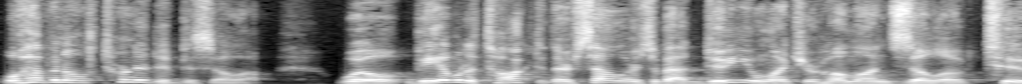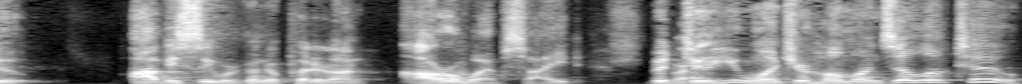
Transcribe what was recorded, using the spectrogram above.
will have an alternative to Zillow. Will be able to talk to their sellers about do you want your home on Zillow too? Obviously, we're going to put it on our website, but right. do you want your home on Zillow too?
